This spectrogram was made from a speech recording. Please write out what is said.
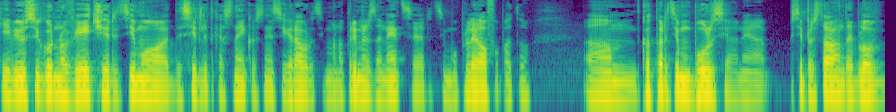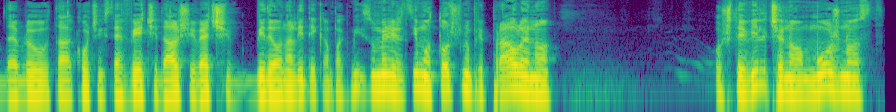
ki je bil sigurno večji, recimo deset let kasneje, ko sem jaz igral, recimo, naprimer za Nece, recimo v playoffu, pa to, um, kot pa recimo Bulsija. Ne, Si predstavljam, da je, bilo, da je bil ta coaching staff večji, daljši, več video analitik, ampak mi smo imeli recimo točno pripravljeno, oštevilčeno možnost,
